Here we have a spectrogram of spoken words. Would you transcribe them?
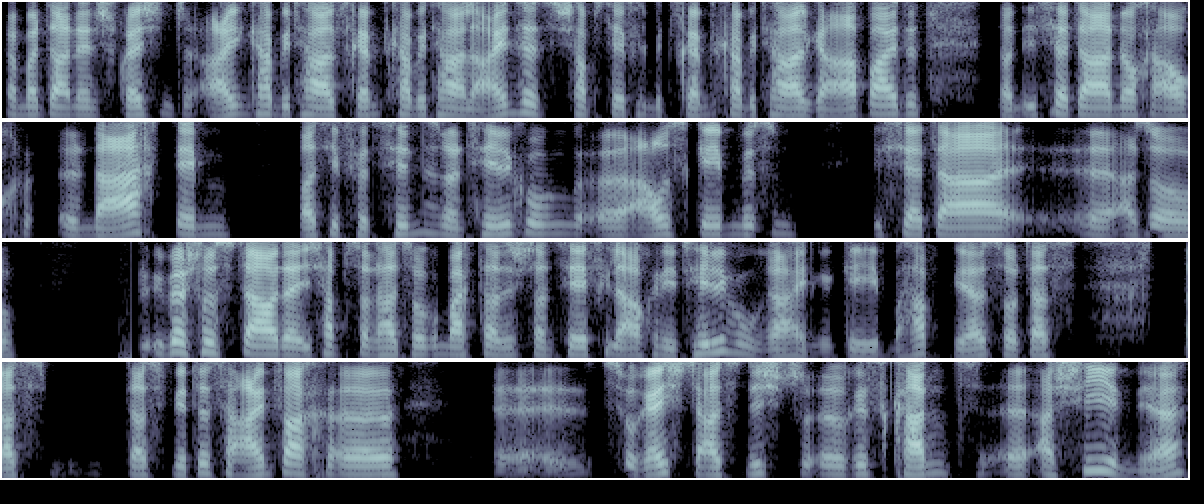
wenn man dann entsprechend Eigenkapital, Fremdkapital einsetzt, ich habe sehr viel mit Fremdkapital gearbeitet, dann ist ja da noch auch äh, nach dem, was Sie für Zinsen und Tilgung äh, ausgeben müssen, ist ja da äh, also Überschuss da oder ich habe es dann halt so gemacht, dass ich dann sehr viel auch in die Tilgung reingegeben habe, ja, sodass dass, dass mir das einfach äh, äh zu Recht als nicht äh, riskant erschien. Ja.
